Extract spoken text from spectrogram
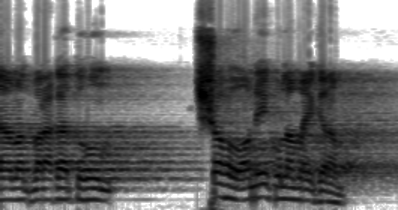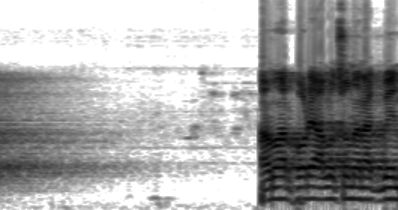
দামাত বারাকাত সহ অনেক ওলামায় কেরাম। আমার পরে আলোচনা রাখবেন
